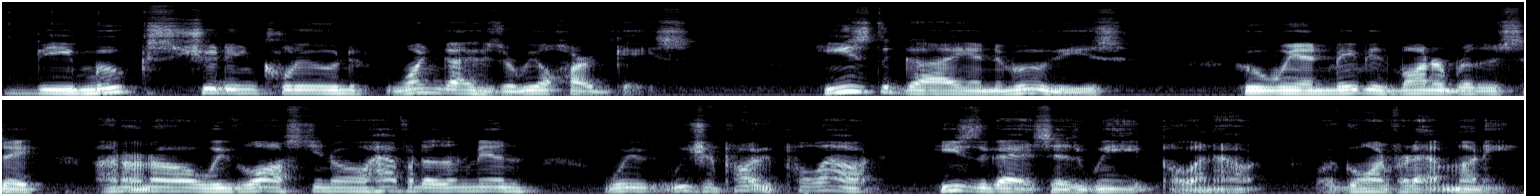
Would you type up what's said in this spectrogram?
the mooks should include one guy who's a real hard case. He's the guy in the movies who, when maybe the Bonner brothers say, I don't know, we've lost, you know, half a dozen men, we, we should probably pull out. He's the guy that says, We ain't pulling out. We're going for that money.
